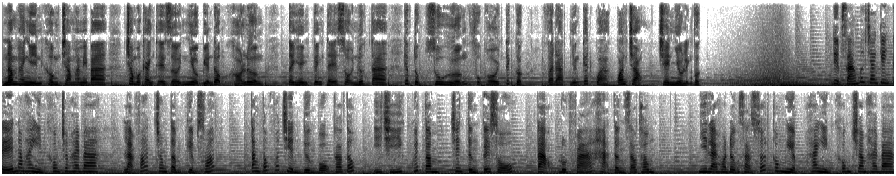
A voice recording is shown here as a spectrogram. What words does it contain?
Năm 2023, trong bối cảnh thế giới nhiều biến động khó lường, tình hình kinh tế xã hội nước ta tiếp tục xu hướng phục hồi tích cực và đạt những kết quả quan trọng trên nhiều lĩnh vực. Điểm sáng bức tranh kinh tế năm 2023, lạm phát trong tầm kiểm soát, tăng tốc phát triển đường bộ cao tốc, ý chí quyết tâm trên từng cây số, tạo đột phá hạ tầng giao thông. Nhìn lại hoạt động sản xuất công nghiệp 2023,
